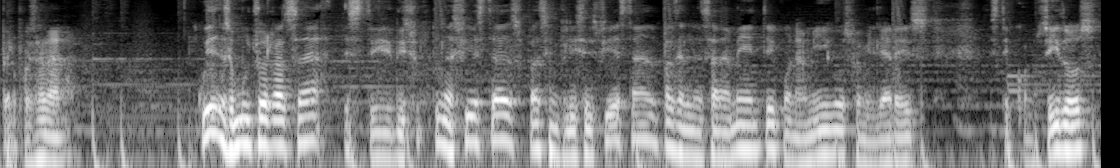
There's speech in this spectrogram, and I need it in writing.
Pero pues nada, Cuídense mucho, raza. Este, disfruten las fiestas, pasen felices fiestas, pasen sanamente con amigos, familiares, este, conocidos.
